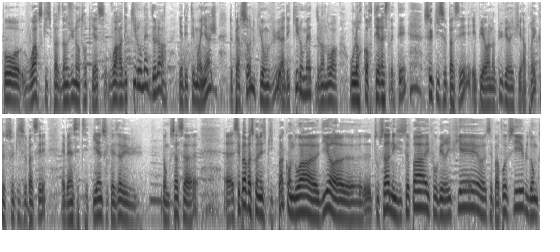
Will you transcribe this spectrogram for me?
pour voir ce qui se passe dans une autre pièce, voir à des kilomètres de là. Il y a des témoignages de personnes qui ont vu à des kilomètres de l'endroit où leur corps terrestre était ce qui se passait, et puis on a pu vérifier après que ce qui se passait, eh bien, c'était bien ce qu'elles avaient vu. Mm. Donc ça, ça euh, c'est pas parce qu'on n'explique pas qu'on doit euh, dire euh, tout ça n'existe pas, il faut vérifier, c'est pas possible. Donc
